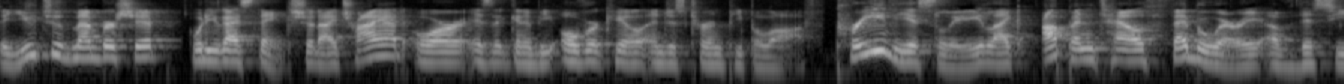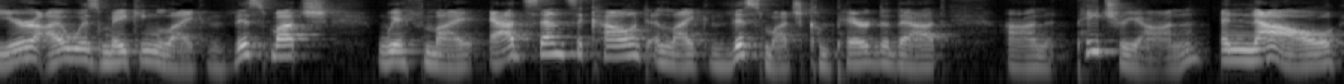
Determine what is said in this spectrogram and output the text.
the YouTube membership. What do you guys think? Should I try it or is it gonna be overkill and just turn people off? Previously, like up until February of this year, I was making like this much with my AdSense account and like this much compared to that on Patreon. And now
